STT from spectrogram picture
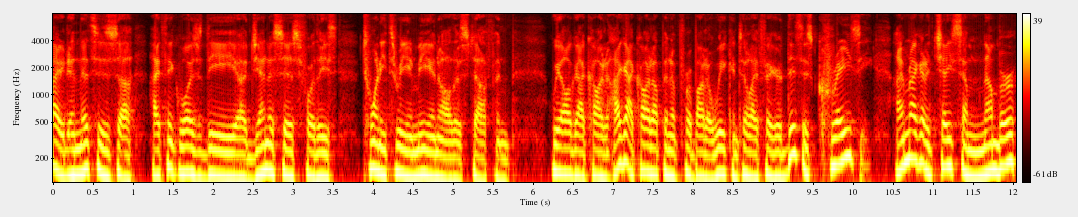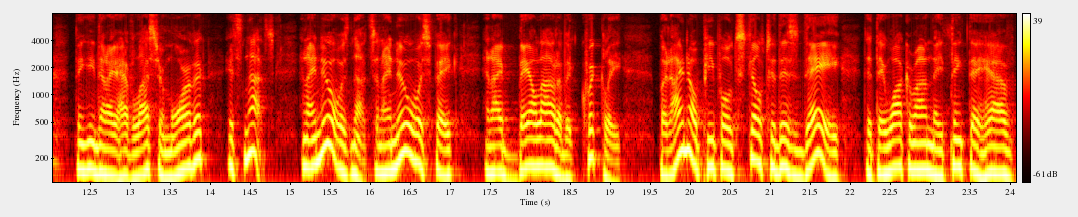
right. And this is, uh, I think, was the uh, genesis for these 23andMe and all this stuff. And we all got caught. I got caught up in it for about a week until I figured this is crazy. I'm not going to chase some number thinking that I have less or more of it. It's nuts. And I knew it was nuts, and I knew it was fake, and I bailed out of it quickly. But I know people still to this day that they walk around, they think they have,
